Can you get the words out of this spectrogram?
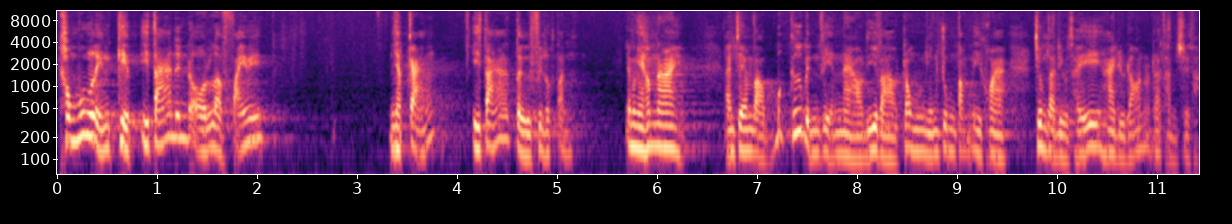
Không muốn liền kịp y tá đến độ là phải nhập cảnh, y tá từ Phi Luật Tân. Nhưng mà ngày hôm nay, anh chị em vào bất cứ bệnh viện nào đi vào trong những trung tâm y khoa, chúng ta đều thấy hai điều đó nó đã thành sự thật.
